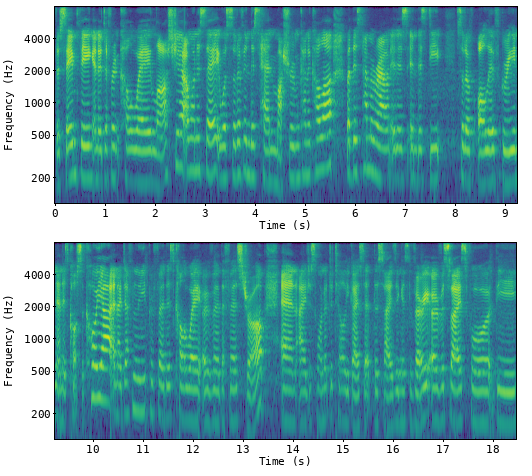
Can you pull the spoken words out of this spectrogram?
the same thing in a different colorway last year I want to say it was sort of in this tan mushroom kind of color but this time around it is in this deep sort of olive green and it's called Sequoia and I definitely prefer this colorway over the first drop and I just wanted to tell you guys that the sizing is very oversized for the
